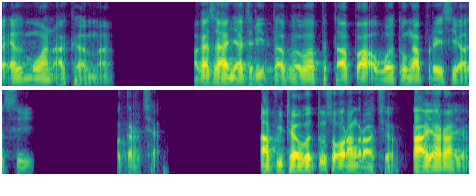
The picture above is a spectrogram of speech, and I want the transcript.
keilmuan agama maka saya hanya cerita bahwa betapa Allah itu ngapresiasi pekerja Nabi Dawud itu seorang raja kaya raya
